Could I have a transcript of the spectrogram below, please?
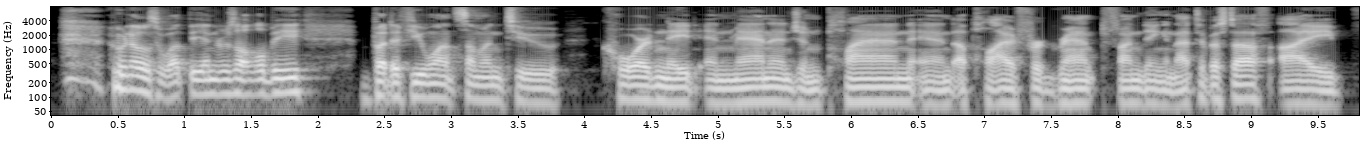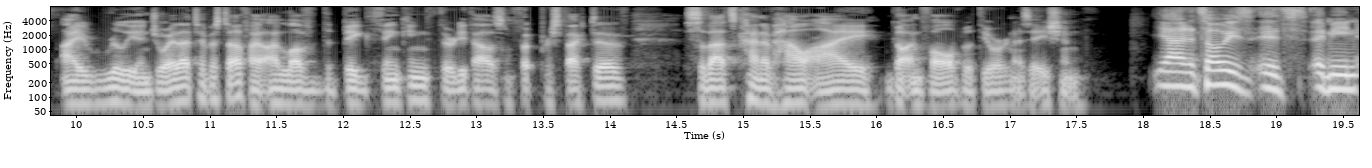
who knows what the end result will be. But if you want someone to coordinate and manage and plan and apply for grant funding and that type of stuff, I I really enjoy that type of stuff. I, I love the big thinking, thirty thousand foot perspective. So that's kind of how I got involved with the organization. Yeah, and it's always it's. I mean,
